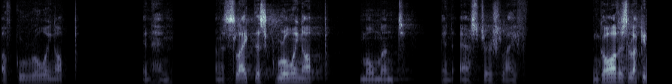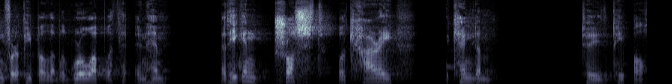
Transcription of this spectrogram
of growing up in Him. And it's like this growing up moment in Esther's life. And God is looking for a people that will grow up with, in Him, that He can trust will carry the kingdom to the people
